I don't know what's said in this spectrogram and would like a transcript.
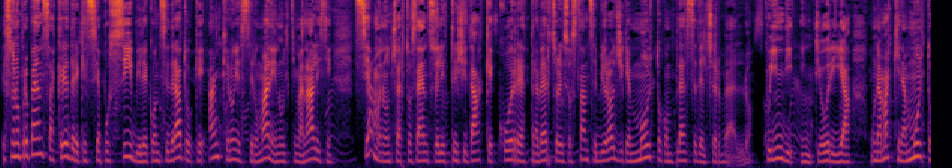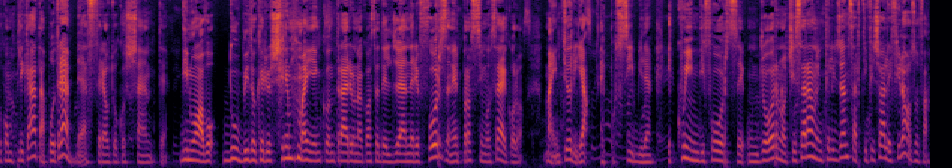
e sono propensa a credere che sia possibile, considerato che anche noi esseri umani, in ultima analisi, siamo in un certo senso elettricità che corre attraverso le sostanze biologiche molto complesse del cervello. Quindi, in teoria, una macchina molto complicata potrebbe essere autocosciente. Di nuovo, dubito che riusciremo mai a incontrare una cosa del genere, forse nel prossimo secolo, ma in teoria è possibile. E quindi forse un giorno ci sarà un'intelligenza artificiale filosofa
